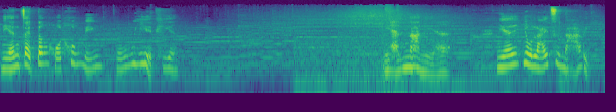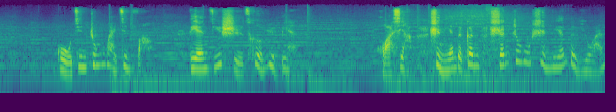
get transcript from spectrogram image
年在灯火通明不夜天。年那年，年又来自哪里？古今中外尽访，典籍史册阅遍，华夏。是年的根，神州是年的源，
